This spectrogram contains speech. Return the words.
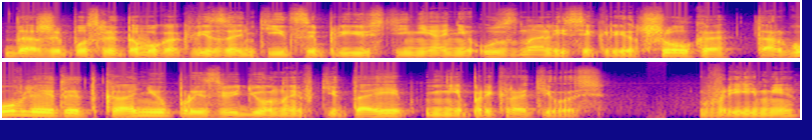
Даже после того, как византийцы при Юстиниане узнали секрет шелка, торговля этой тканью, произведенной в Китае, не прекратилась. В Риме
